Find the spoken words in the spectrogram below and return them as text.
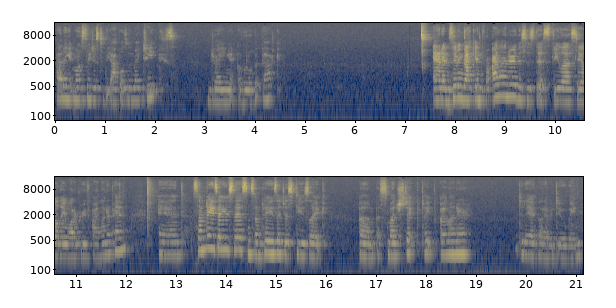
Adding it mostly just to the apples of my cheeks. Dragging it a little bit back. And I'm zooming back in for eyeliner. This is the Stila Stay All Day Waterproof Eyeliner Pen. And some days I use this and some days I just use like um, a smudge stick type eyeliner. Today I thought I would do a wing.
